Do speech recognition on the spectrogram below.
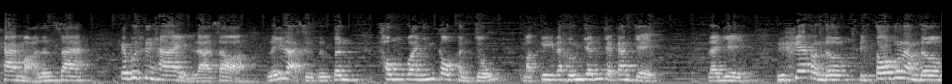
Khai mở lên xa cái bước thứ hai là sao ạ? À? lấy lại sự tự tin thông qua những câu thần chú mà kiên đã hướng dẫn cho các anh chị. Là gì? Người khác làm được thì tôi cũng làm được,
